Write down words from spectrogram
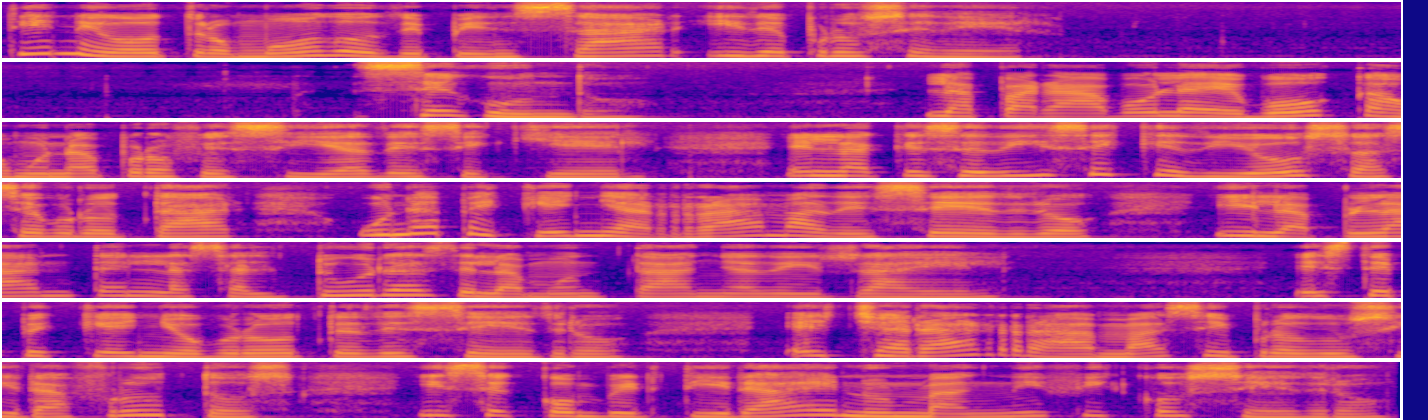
tiene otro modo de pensar y de proceder. Segundo, la parábola evoca una profecía de Ezequiel en la que se dice que Dios hace brotar una pequeña rama de cedro y la planta en las alturas de la montaña de Israel. Este pequeño brote de cedro echará ramas y producirá frutos y se convertirá en un magnífico cedro.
